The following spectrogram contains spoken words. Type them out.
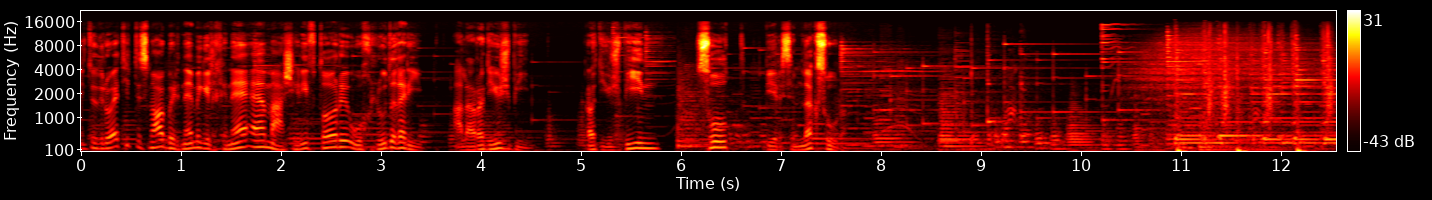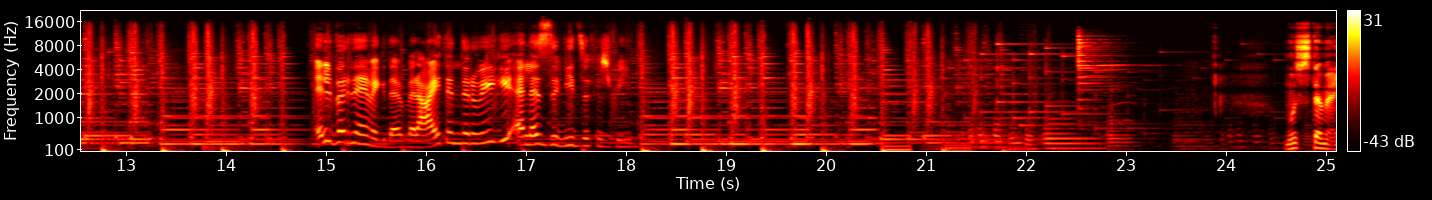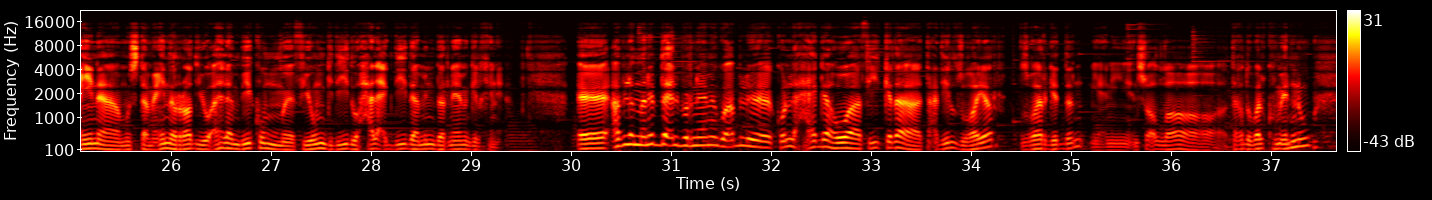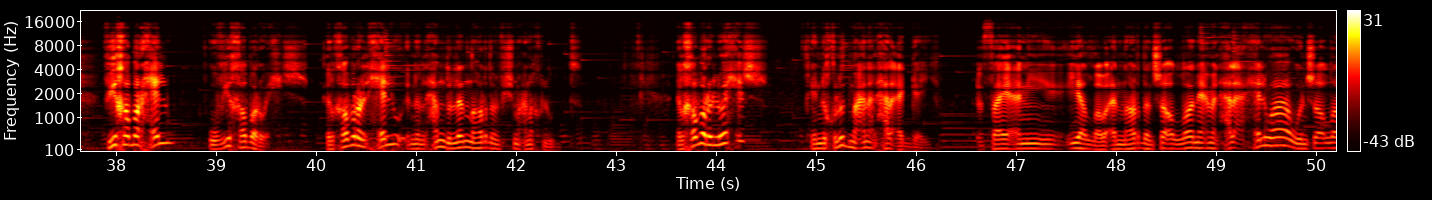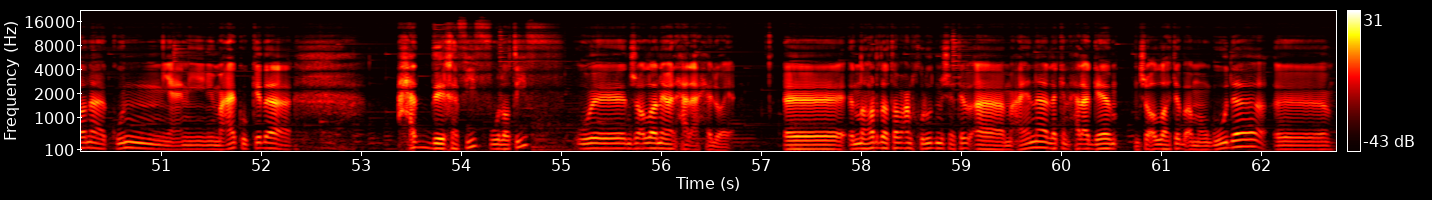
أنتوا دلوقتي بتسمعوا برنامج الخناقة مع شريف طارق وخلود غريب على راديو شبين. راديو شبين صوت بيرسم لك صورة. البرنامج ده برعاية النرويجي ألذ بيتزا في شبين. مستمعينا مستمعين الراديو أهلا بيكم في يوم جديد وحلقة جديدة من برنامج الخناقه أه قبل ما نبدأ البرنامج وقبل كل حاجة هو في كده تعديل صغير صغير جدا يعني إن شاء الله تاخدوا بالكم منه. في خبر حلو وفي خبر وحش. الخبر الحلو إن الحمد لله النهارده مفيش معانا خلود. الخبر الوحش إن خلود معانا الحلقة الجاية. فيعني يلا بقى النهارده إن شاء الله نعمل حلقة حلوة وإن شاء الله أنا أكون يعني معاكم كده حد خفيف ولطيف وإن شاء الله نعمل حلقة حلوة يعني. آه النهارده طبعا خلود مش هتبقى معانا لكن الحلقة الجايه إن شاء الله هتبقى موجودة. آه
